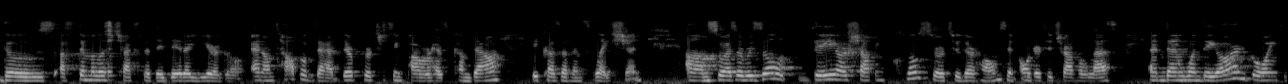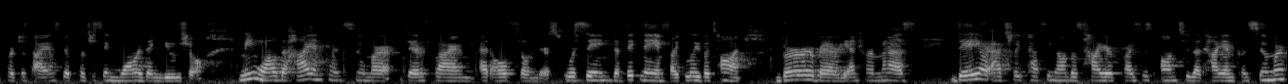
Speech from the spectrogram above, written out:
those uh, stimulus checks that they did a year ago. And on top of that, their purchasing power has come down because of inflation. Um, so as a result, they are shopping closer to their homes in order to travel less. And then when they are going to purchase items, they're purchasing more than usual. Meanwhile, the high-end consumer, they're firing at all cylinders. We're seeing the big names like Louis Vuitton, Burberry, and Hermes. They are actually passing on those higher prices onto that high-end consumer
